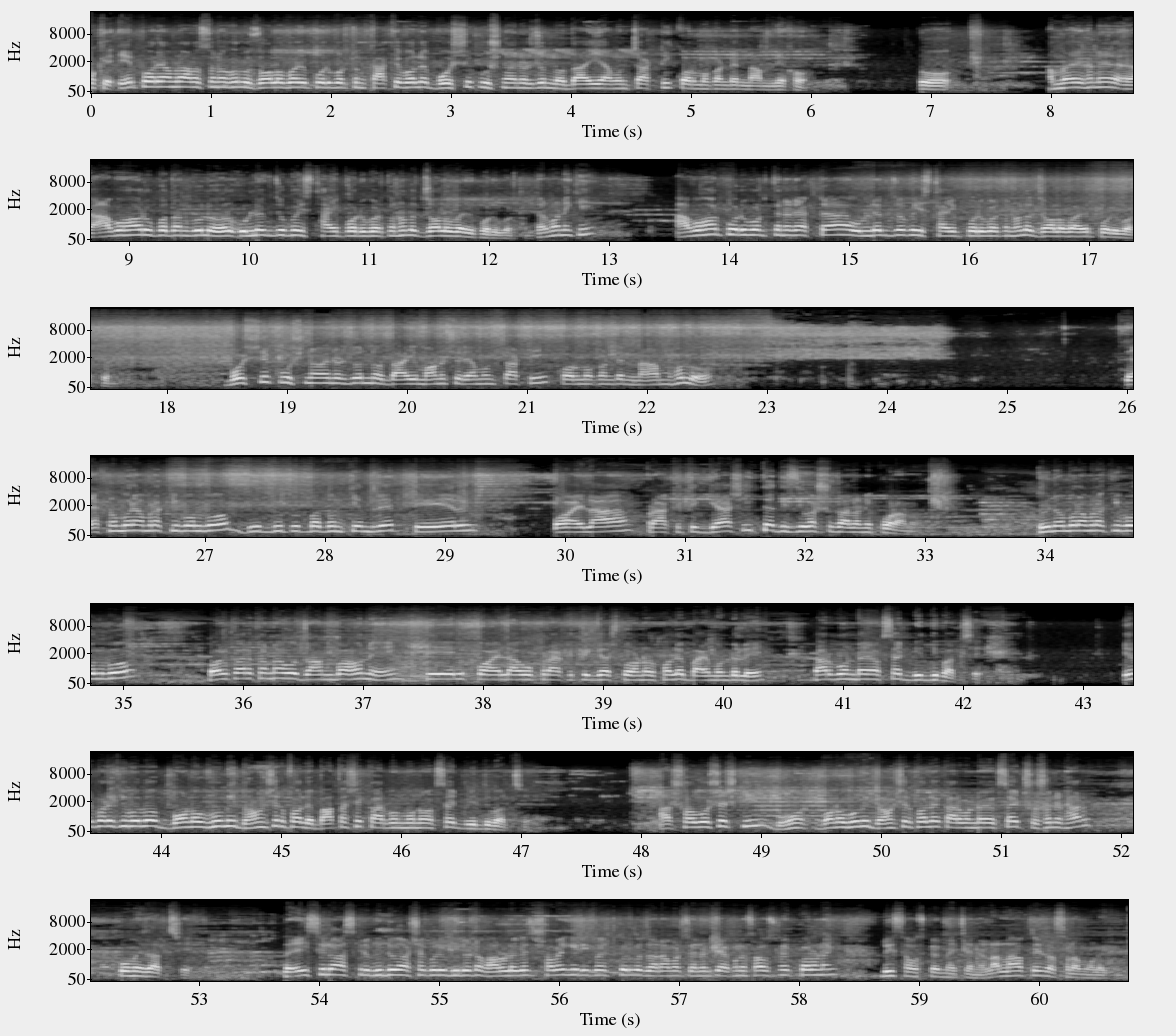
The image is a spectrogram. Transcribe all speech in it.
ওকে, এরপরে আমরা আলোচনা করব জলবায়ু পরিবর্তন কাকে বলে, বৈশ্বিক উষ্ণায়নের জন্য দায়ী এমন চারটি কর্মকাণ্ডের নাম লেখো। তো আমরা এখানে আবহাওয়ার উপাদানগুলোর উল্লেখযোগ্য স্থায়ী পরিবর্তন হলো জলবায়ু পরিবর্তন। তার মানে কি? আবহাওয়ার পরিবর্তনের একটা উল্লেখযোগ্য স্থায়ী পরিবর্তন হলো জলবায়ুর পরিবর্তন। বৈশ্বিক উষ্ণায়নের জন্য দায়ী মানুষের এমন চারটি কর্মকাণ্ডের নাম হলো এক নম্বরে আমরা কি বলব? বিদ্যুৎ উৎপাদন কেন্দ্রে তেল কয়লা, প্রাকৃতিক গ্যাস ইত্যাদি জীবাশ্ম জ্বালানি পোড়ানো। দুই নম্বর আমরা কি বলব? কলকারখানা ও যানবাহনে তেল, কয়লা ও প্রাকৃতিক গ্যাস পোড়ানোর ফলে বায়ুমণ্ডলে কার্বন ডাইঅক্সাইড বৃদ্ধি পাচ্ছে। এরপরে কি বলব? বনভূমি ধ্বংসের ফলে বাতাসে কার্বন মনোঅক্সাইড বৃদ্ধি পাচ্ছে। আর সর্বশেষ কি? বনভূমি ধ্বংসের ফলে কার্বন ডাই অক্সাইড শোষণের হার কমে যাচ্ছে। তো এই ছিল আজকের ভিডিও আশা করি ভিডিওটা ভালো লেগেছে। সবাইকে রিকোয়েস্ট করব, যারা আমার চ্যানেলটি এখনও সাবস্ক্রাইব করো নাই প্লিজ সাবস্ক্রাইব মাই চ্যানেল আল্লাহ হাফিজ, আসসালামু আলাইকুম।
